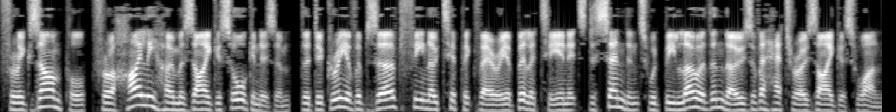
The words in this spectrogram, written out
For example, for a highly homozygous organism, the degree of observed phenotypic variability in its descendants would be lower than those of a heterozygous one.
